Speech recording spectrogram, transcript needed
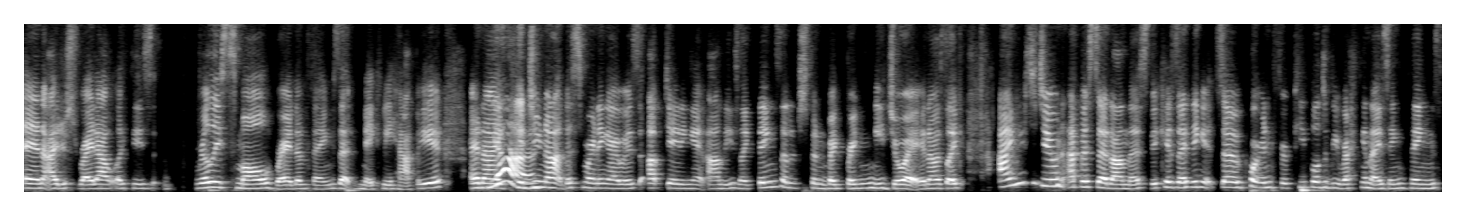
and I just write out like these really small random things that make me happy. And I yeah. kid you not, this morning I was updating it on these like things that have just been like bringing me joy. And I was like, I need to do an episode on this because I think it's so important for people to be recognizing things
